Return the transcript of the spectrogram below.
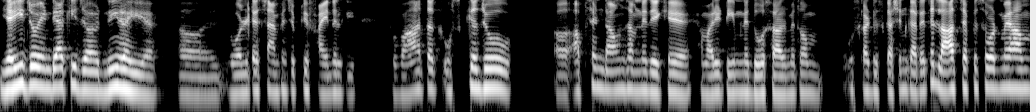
यही जो इंडिया की जर्नी रही है वर्ल्ड टेस्ट चैम्पियनशिप के फाइनल की तो वहाँ तक उसके जो अप्स एंड डाउन्स हमने देखे, हमारी टीम ने दो साल में तो हम उसका डिस्कशन कर रहे थे। लास्ट एपिसोड में हम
